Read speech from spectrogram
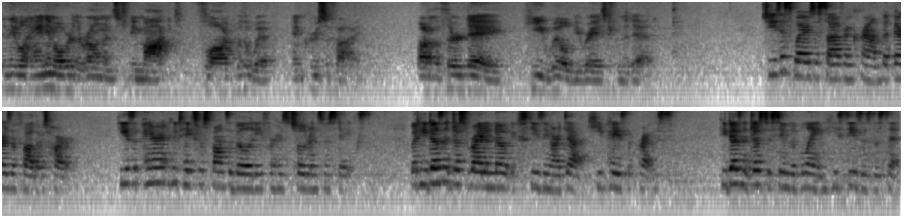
Then they will hand him over to the Romans to be mocked, flogged with a whip, and crucified. But on the third day, he will be raised from the dead. Jesus wears a sovereign crown but bears a father's heart. He is a parent who takes responsibility for his children's mistakes. But he doesn't just write a note excusing our debt, he pays the price. He doesn't just assume the blame, he seizes the sin.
